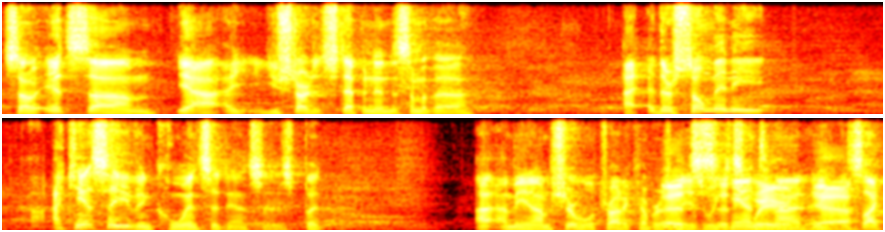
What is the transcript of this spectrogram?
So it's um, yeah. You started stepping into some of the. I, there's so many. I can't say even coincidences, but I, I mean, I'm sure we'll try to cover as many It's- as we can weird, tonight. Yeah. It's like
